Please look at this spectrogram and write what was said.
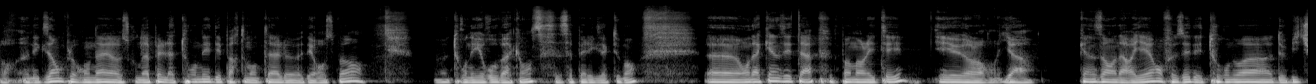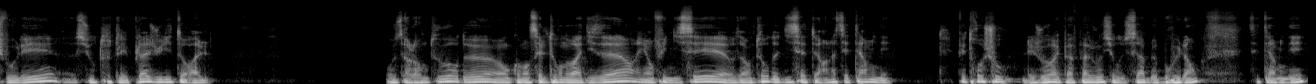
Alors, un exemple, on a ce qu'on appelle la tournée départementale d'Aérosport tournée Héros Vacances, ça s'appelle exactement. Euh, on a 15 étapes pendant l'été. Et alors, il y a 15 ans en arrière, on faisait des tournois de beach volley euh, sur toutes les plages du littoral. Aux alentours de. On commençait le tournoi à 10h et on finissait aux alentours de 17h. Là, c'est terminé. Il fait trop chaud. Les joueurs, ils peuvent pas jouer sur du sable brûlant. C'est terminé.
